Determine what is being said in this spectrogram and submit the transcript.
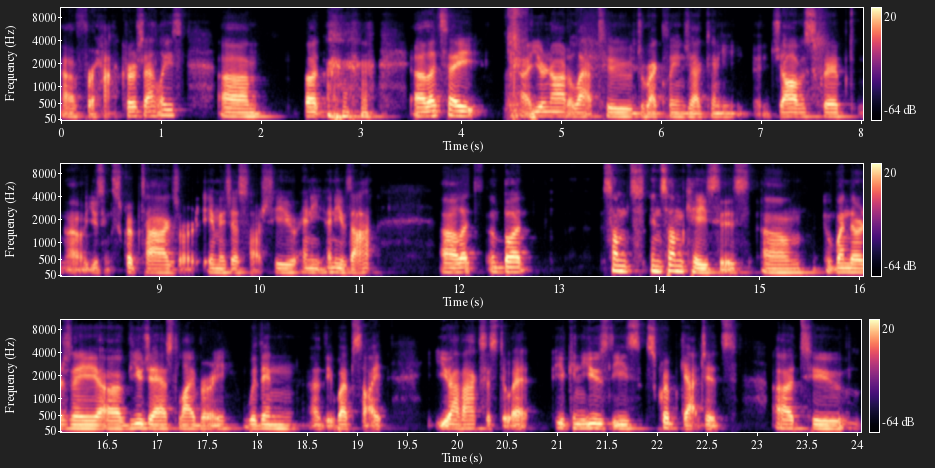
uh, for hackers, at least. Um, but uh, let's say uh, you're not allowed to directly inject any JavaScript uh, using script tags or image src or any any of that. Uh, let's but some in some cases, um, when there's a uh, Vue.js library within uh, the website, you have access to it. You can use these script gadgets uh, to,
